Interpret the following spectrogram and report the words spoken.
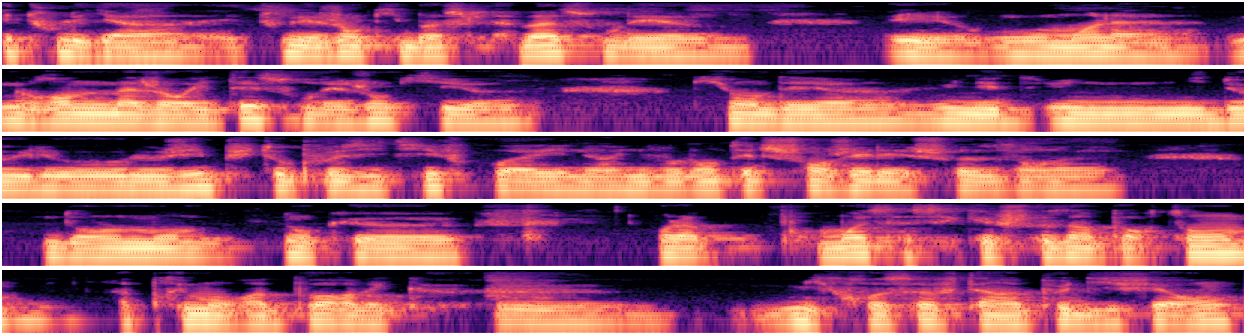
Et tous les gars, et tous les gens qui bossent là-bas sont des et au moins la grande majorité sont des gens qui qui ont des une, une idéologie plutôt positive quoi, une, une volonté de changer les choses dans le dans le monde. Donc voilà, pour moi, ça c'est quelque chose d'important. Après, mon rapport avec Microsoft est un peu différent.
